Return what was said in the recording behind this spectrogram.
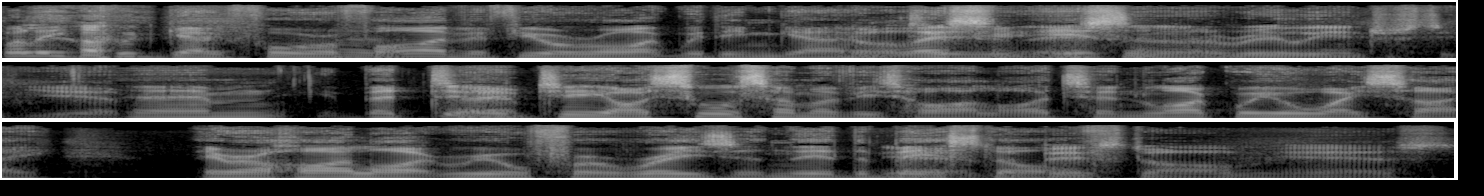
Well, he could go four or five if you're right with him going Well, to Essendon, Essendon Essendon. are really interested, yeah. Um, but uh, gee, I saw some of his highlights, and like we always say, they're a highlight reel for a reason. They're the Yeah, best the of. best of, yes.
